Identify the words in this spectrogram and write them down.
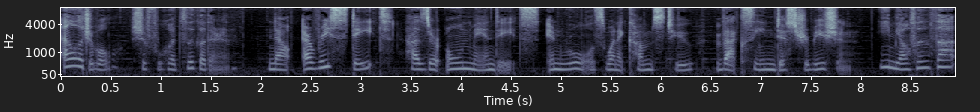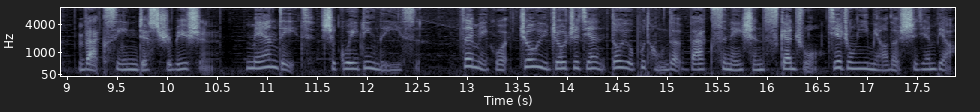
Eligible 是符合资格的人。Now, every state has their own mandates and rules when it comes to vaccine distribution. 疫苗分发 vaccine distribution mandate 是规定的意思。在美国，州与州之间都有不同的 vaccination schedule 接种疫苗的时间表。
